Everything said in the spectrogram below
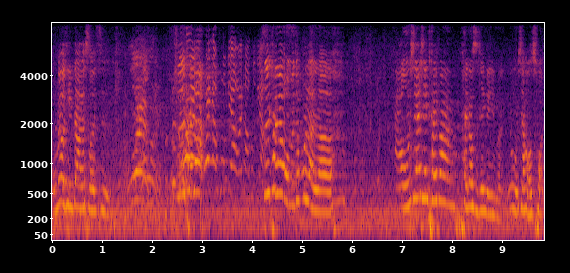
我没有听到，再说一次。是不是看到？外套脱掉，外套脱掉。是不是看到我们就不冷了？好，我们现在先开放拍照时间给你们，因为我现在好喘。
